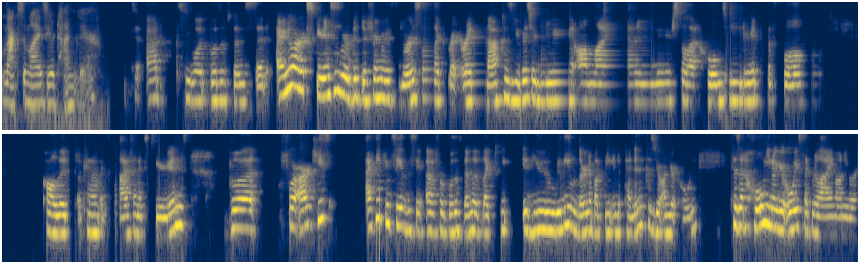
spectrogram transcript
maximize your time there to add to what both of them said i know our experiences were a bit different with yours like right, right now because you guys are doing it online and you're still at home so you're doing it the full college kind of like life and experience. But for our case, I think I can say the same uh, for both of them that like you, if you really learn about being independent because you're on your own. Because at home, you know, you're always like relying on your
